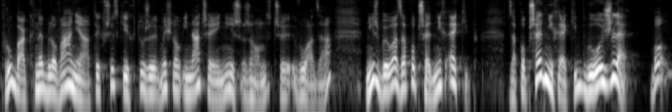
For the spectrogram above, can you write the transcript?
próba kneblowania tych wszystkich, którzy myślą inaczej niż rząd czy władza, niż była za poprzednich ekip. Za poprzednich ekip było źle, bo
